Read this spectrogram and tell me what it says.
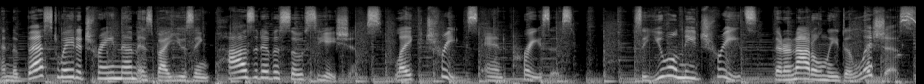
And the best way to train them is by using positive associations, like treats and praises. So you will need treats that are not only delicious,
